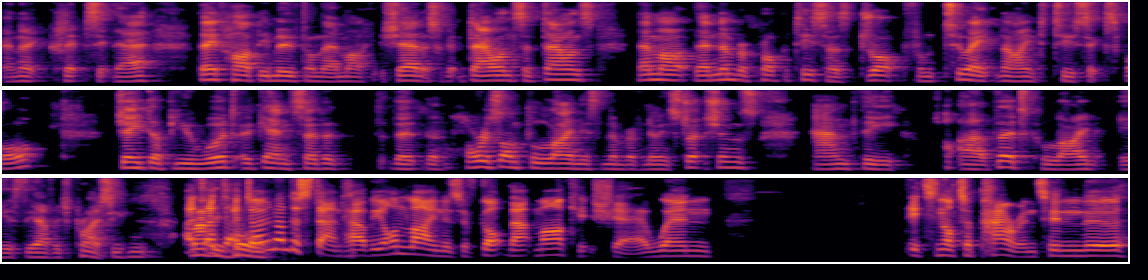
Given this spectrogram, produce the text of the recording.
and it clips it there. They've hardly moved on their market share. Let's look at Dowens. So Dowens, their mar- their number of properties has dropped from two eight nine to two six four. JW Wood again. So the the the horizontal line is the number of new instructions, and the uh, vertical line is the average price. You can I, I, I, don't understand how the onliners have got that market share when it's not apparent in the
